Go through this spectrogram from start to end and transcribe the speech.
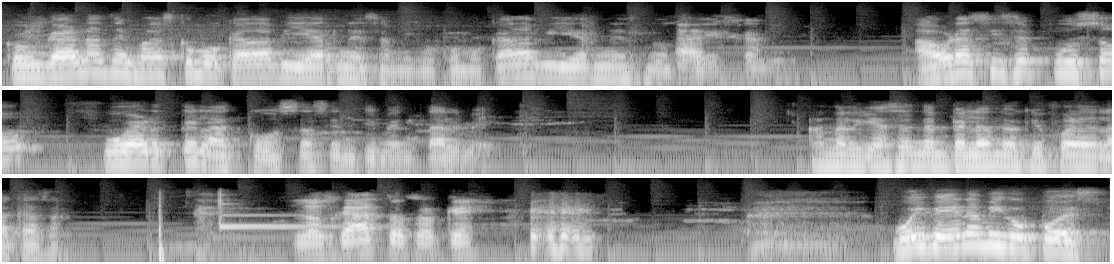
con ganas de más como cada viernes, amigo, como cada viernes nos deja. Ahora sí se puso fuerte la cosa sentimentalmente. Ándale, ya se andan pelando aquí fuera de la casa. ¿Los gatos o qué? Muy bien, amigo, pues,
